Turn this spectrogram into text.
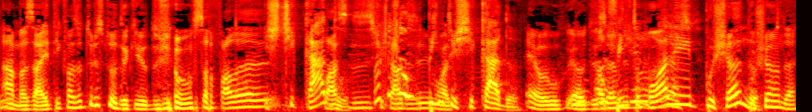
Ah, mas aí tem que fazer outro estudo, que o do G1 só fala. Esticado? Mas o que que é um pinto mole. esticado? É o, é o do É o pinto mole puxando? Puxando, é.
